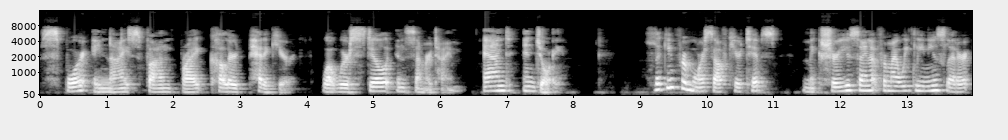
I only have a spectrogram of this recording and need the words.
Sport a nice, fun, bright colored pedicure while we're still in summertime and enjoy. Looking for more self care tips? Make sure you sign up for my weekly newsletter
